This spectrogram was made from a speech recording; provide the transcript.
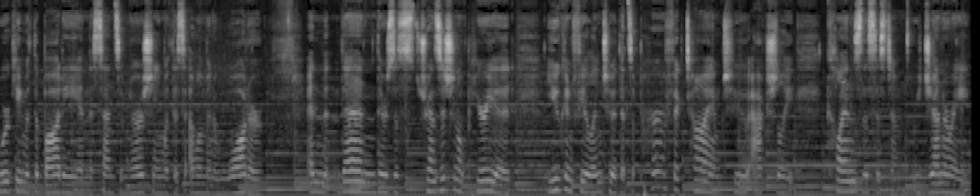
working with the body and the sense of nourishing with this element of water. And then there's this transitional period you can feel into it that's a perfect time to actually cleanse the system, regenerate,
